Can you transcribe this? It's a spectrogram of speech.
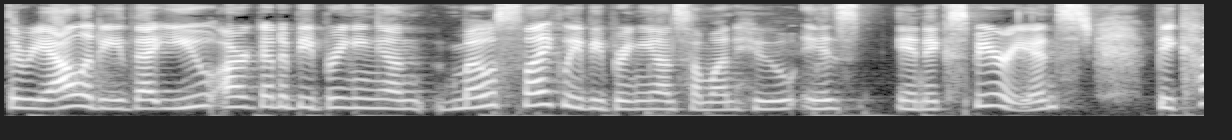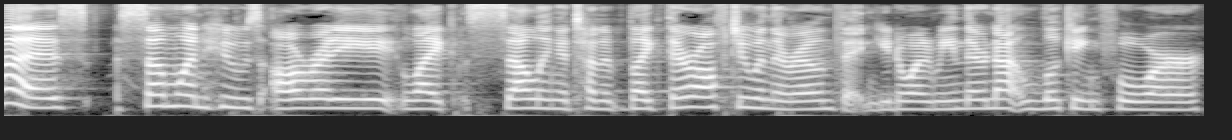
the reality that you are going to be bringing on, most likely be bringing on someone who is inexperienced because someone who's already like selling a ton of, like they're off doing their own thing. You know what I mean? They're not looking for,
